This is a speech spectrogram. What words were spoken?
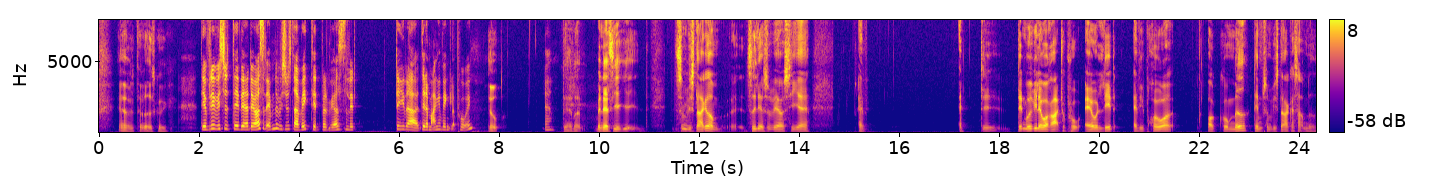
ja, det ved jeg sgu ikke. Det er fordi, vi synes, det, er, det er også et emne, vi synes, der er vigtigt, men vi er også sådan lidt, det er der, det er der mange vinkler på, ikke? Jo. Ja. Det er der. Men altså, jeg, jeg, som vi snakkede om øh, tidligere, så vil jeg også sige, at, at, at øh, den måde, vi laver radio på, er jo lidt, at vi prøver at gå med dem, som vi snakker sammen med.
